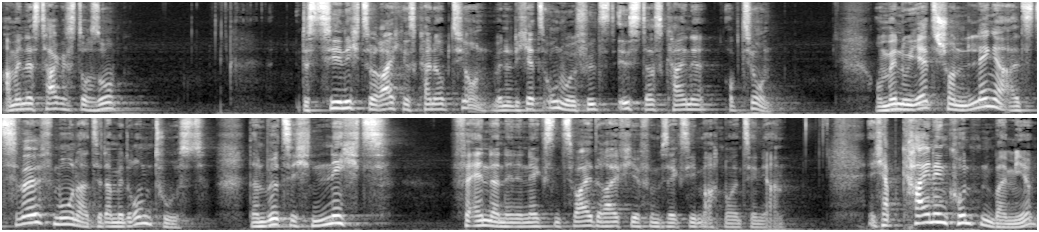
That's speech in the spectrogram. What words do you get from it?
am Ende des Tages ist es doch so, das Ziel nicht zu erreichen ist keine Option. Wenn du dich jetzt unwohl fühlst, ist das keine Option. Und wenn du jetzt schon länger als zwölf Monate damit rumtust, dann wird sich nichts verändern in den nächsten zwei, drei, vier, fünf, sechs, sieben, acht, neun, zehn Jahren. Ich habe keinen Kunden bei mir,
